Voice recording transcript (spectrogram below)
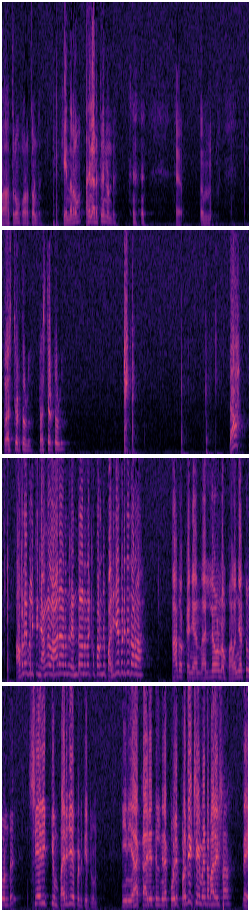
ബാത്റൂം പുറത്തുണ്ട്. കിണറും അതിനടുത്ത് തന്നെ ഉണ്ട് റെസ്റ്റ് എടുത്തോളൂ റെസ്റ്റ് എടുത്തോളൂ. അവളെ വിളിച്ച് ഞങ്ങൾ ആരാണെന്നും എന്താണെന്നൊക്കെ പറഞ്ഞ് പരിചയപ്പെടുത്തി തറാ അതൊക്കെ ഞാൻ നല്ലോണം പറഞ്ഞിട്ടുമുണ്ട് ശരിക്കും പരിചയപ്പെടുത്തിയിട്ടുണ്ട്. ഇനി ആ കാര്യത്തിൽ നിനക്ക് ഒരു പ്രതീക്ഷയും വേണ്ട ബാലകൃഷ്ണ. ദേ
